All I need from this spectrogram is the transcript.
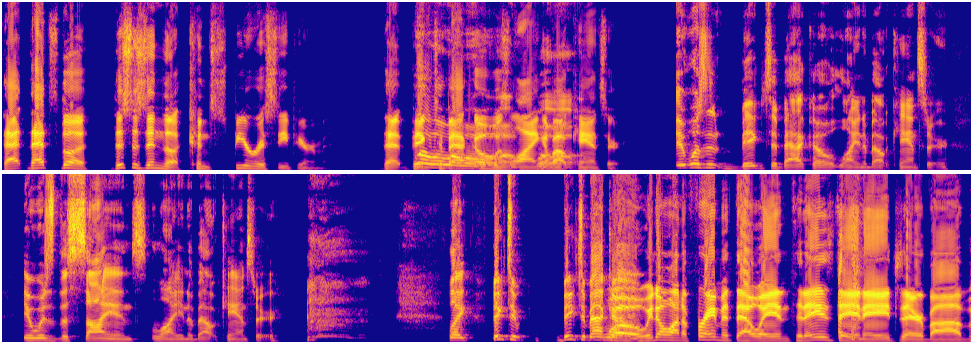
That that's the this is in the conspiracy pyramid that big Whoa, whoa, tobacco whoa, was lying about cancer. It wasn't big tobacco lying about cancer. It was the science lying about cancer. Like big to big tobacco. Whoa, we don't want to frame it that way in today's day and age, there, Bob.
